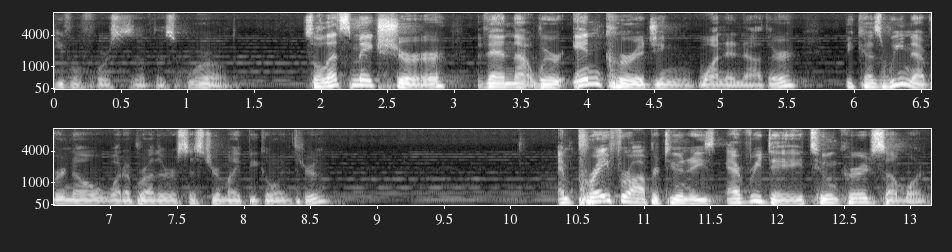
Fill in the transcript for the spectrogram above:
evil forces of this world. So let's make sure then that we're encouraging one another because we never know what a brother or sister might be going through. And pray for opportunities every day to encourage someone.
